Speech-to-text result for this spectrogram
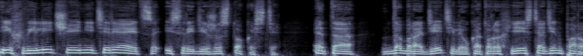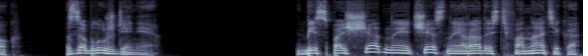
Их величие не теряется и среди жестокости. Это добродетели, у которых есть один порог – заблуждение. Беспощадная честная радость фанатика,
